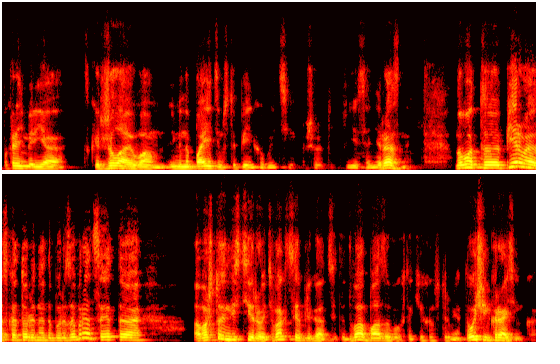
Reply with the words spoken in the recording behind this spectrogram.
по крайней мере, я так сказать, желаю вам именно по этим ступенькам идти, потому что тут есть они разные. Но вот э, первое, с которой надо бы разобраться, это а во что инвестировать? В акции и облигации. Это два базовых таких инструмента. Очень кратенько.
